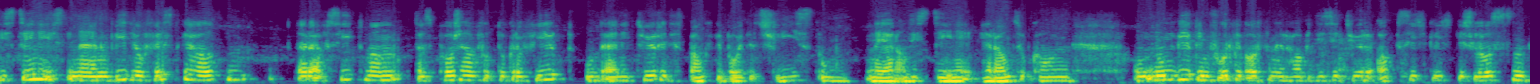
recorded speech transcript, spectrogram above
Die Szene ist in einem Video festgehalten Darauf sieht man, dass Pogin fotografiert und eine Türe des Bankgebäudes schließt, um näher an die Szene heranzukommen. Und nun wird ihm vorgeworfen, er habe diese Türe absichtlich geschlossen,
